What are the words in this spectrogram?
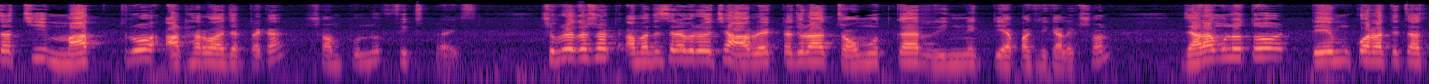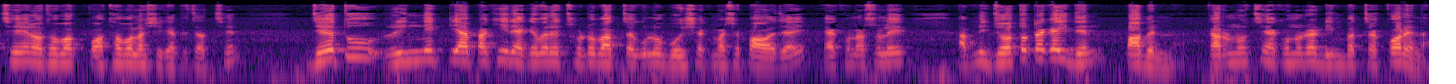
চাচ্ছি মাত্র আঠারো হাজার টাকা, সম্পূর্ণ ফিক্সড প্রাইস সুপ্রিয় দর্শক, আমাদের সেরাবে রয়েছে আরও একটা জোড়া চমৎকার রিংনেক টিয়া পাখির কালেকশন যারা মূলত টেম করাতে চাচ্ছেন অথবা কথা বলা শেখাতে চাচ্ছেন, যেহেতু রিংনেক টিয়া পাখির একেবারে ছোট বাচ্চাগুলো বৈশাখ মাসে পাওয়া যায়, এখন আসলে আপনি যত টাকাই দেন পাবেন না, কারণ হচ্ছে এখন ওরা ডিম বাচ্চা করে না।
